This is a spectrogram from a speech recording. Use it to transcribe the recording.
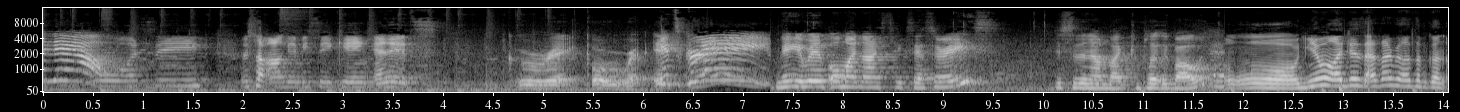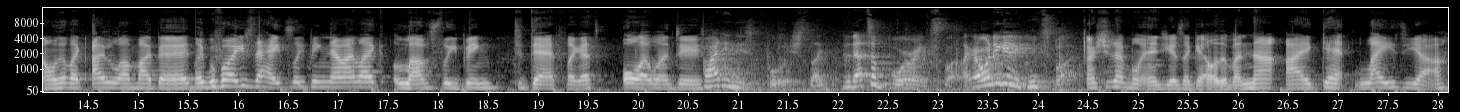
it now. Oh, let's see. This time I'm gonna be seeking, and it's green. It's green! I'm gonna get rid of all my nice accessories. Just so that I'm like completely bald. Oh, you know what? I just as I realized I've gotten older, like I love my bed. Like before, I used to hate sleeping. Now I like love sleeping to death. Like that's all I want to do. Hide in this bush, like, but that's a boring spot. Like, I want to get a good spot. I should have more energy as I get older, but nah, I get lazier.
